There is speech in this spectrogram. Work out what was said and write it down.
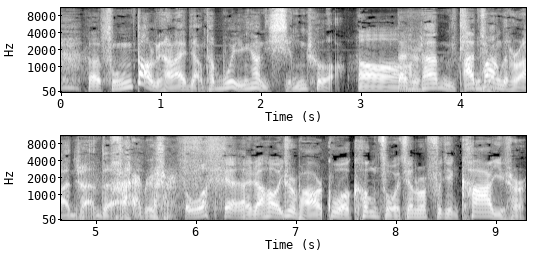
呃，从道理上来讲，它不会影响你行车，哦，但是它你停放的时候安全，对，哎没事。我天，然后日跑过坑左前轮附近咔一声，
